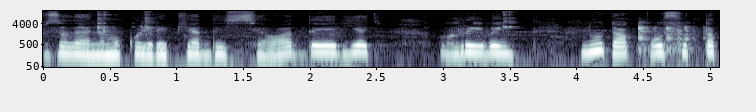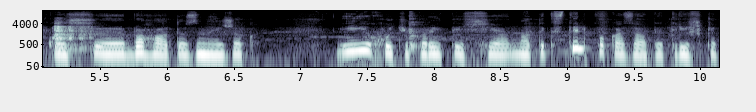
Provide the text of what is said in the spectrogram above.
в зеленому кольорі 59 гривень. Ну так, посуд також е, багато знижок. І хочу перейти ще на текстиль, показати трішки.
